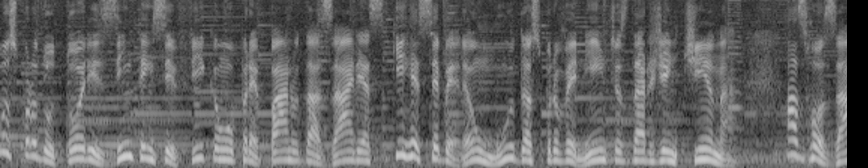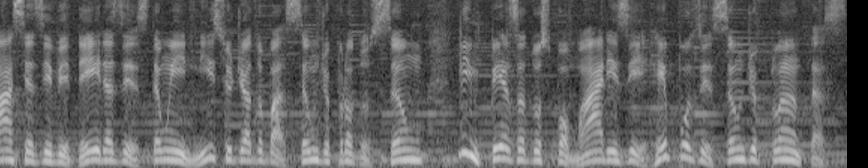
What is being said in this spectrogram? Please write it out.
Os produtores intensificam o preparo das áreas que receberão mudas provenientes da Argentina. As rosáceas e videiras estão em início de adubação de produção, limpeza dos pomares e reposição de plantas.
